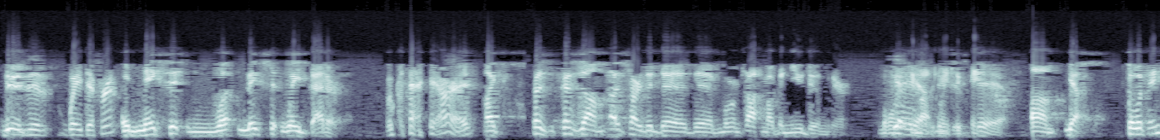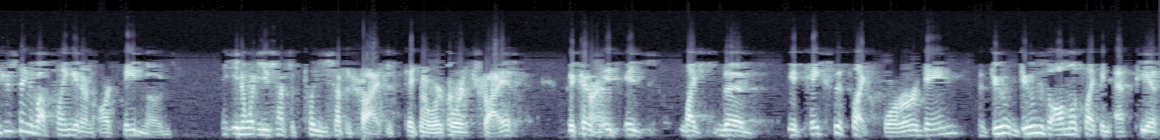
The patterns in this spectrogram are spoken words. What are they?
is it way different? It makes it what makes it way better. Okay, all right. Like because um uh, sorry the the the I'm talking about the new Doom here. The one yeah, yeah, 2016. Yeah, yeah. Um yeah. So what's interesting about playing it on arcade mode, you know what? You just have to play. You just have to try it. Just take my word for it. Try it because right. it, it's like the it takes this like horror game. Doom, Doom's almost like an FPS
